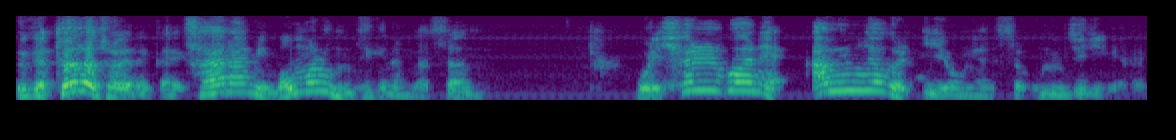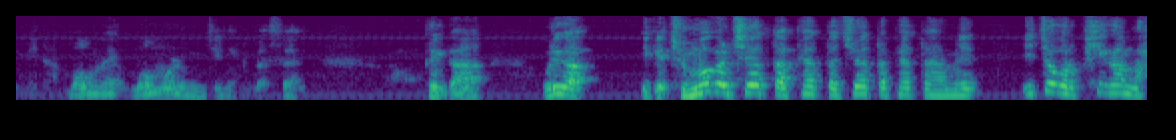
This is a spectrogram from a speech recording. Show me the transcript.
이렇게 들어줘야 되니까 사람이 몸을 움직이는 것은 우리 혈관의 압력을 이용해서 움직이게 됩니다. 몸에, 몸을 움직이는 것은. 그러니까 우리가 이게 주먹을 쥐었다 폈다 쥐었다 폈다 하면 이쪽으로 피가 막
